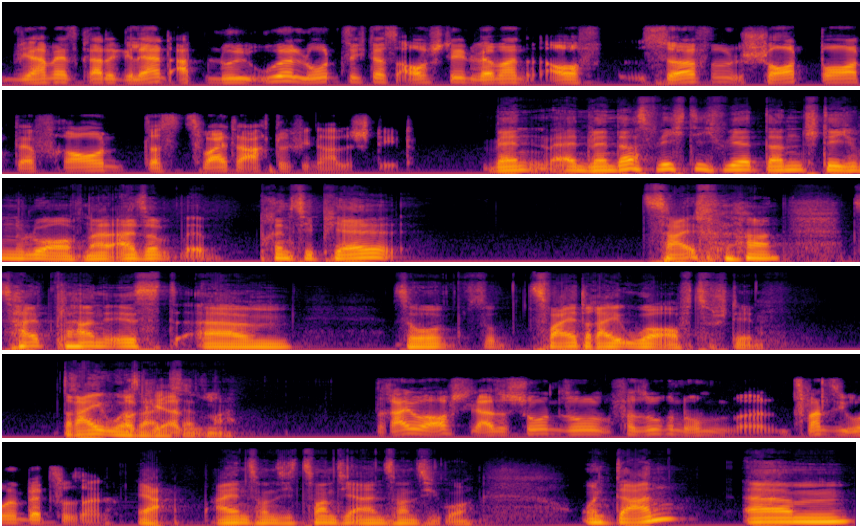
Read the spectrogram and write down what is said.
wir haben jetzt gerade gelernt, ab 0 Uhr lohnt sich das Aufstehen, wenn man auf Surfen, Shortboard der Frauen das zweite Achtelfinale steht. Wenn, wenn das wichtig wird, dann stehe ich um 0 Uhr auf. Nein, also äh, prinzipiell Zeitplan, Zeitplan ist ähm, so, so 2, 3 Uhr aufzustehen. 3 Uhr, okay, sage ich also mal. 3 Uhr aufstehen, also schon so versuchen, um 20 Uhr im Bett zu sein. Ja, 21, 20, 21 Uhr. Und dann ähm,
